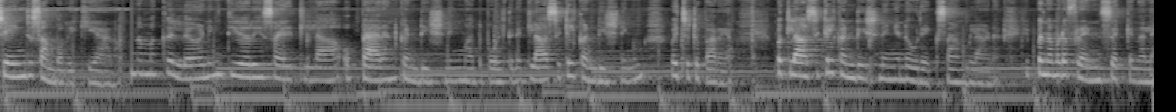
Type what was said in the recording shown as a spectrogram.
ചേഞ്ച് സംഭവിക്കുകയാണ്. നമുക്ക് ലേണിംഗ് തിയറീസ് ആയിട്ടുള്ള പാരന്റ് കണ്ടീഷനിങ്ങും അതുപോലെ തന്നെ ക്ലാസിക്കൽ കണ്ടീഷനിങ്ങും വെച്ചിട്ട് പറയാം. ഇപ്പോൾ ക്ലാസിക്കൽ കണ്ടീഷനിങ്ങിന്റെ ഒരു എക്സാമ്പിളാണ് ഇപ്പോൾ നമ്മുടെ ഫ്രണ്ട്സൊക്കെ നല്ല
